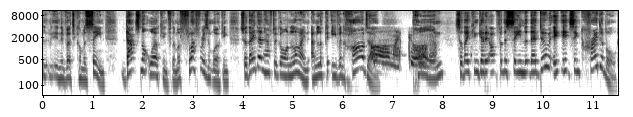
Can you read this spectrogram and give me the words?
in inverted commas scene that's not working for them a fluffer isn't working so they then have to go online and look at even harder Oh my god! porn so they can get it up for the scene that they're doing. It, it's incredible.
